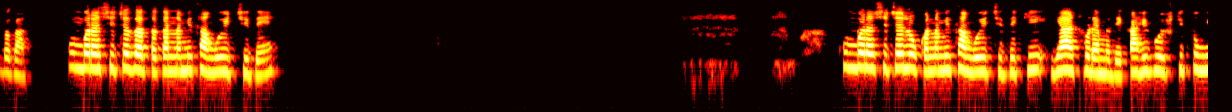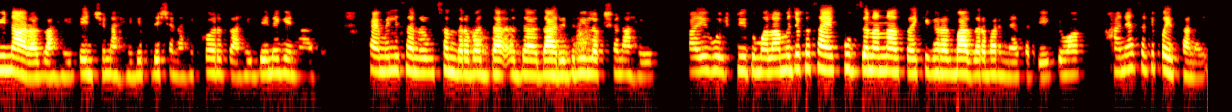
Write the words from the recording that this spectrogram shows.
बघा कुंभ राशीच्या जातकांना मी सांगू इच्छिते. कुंभ राशीच्या लोकांना मी सांगू इच्छिते की या आठवड्यामध्ये काही गोष्टी तुम्ही नाराज आहे टेन्शन आहे डिप्रेशन आहे कर्ज आहे देणे घेणं आहे फॅमिली संदर्भात दा, दा, दारिद्र्य लक्षण आहे काही गोष्टी तुम्हाला म्हणजे कसं आहे खूप जणांना असं आहे की घरात बाजार भरण्यासाठी किंवा खाण्यासाठी पैसा नाही.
